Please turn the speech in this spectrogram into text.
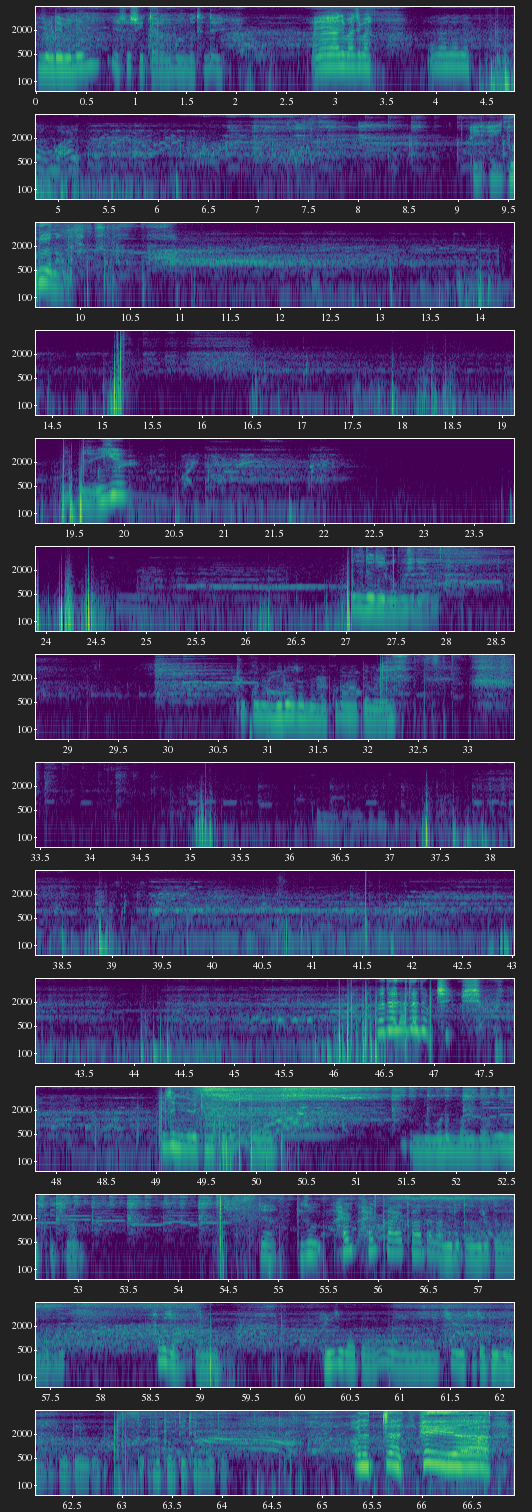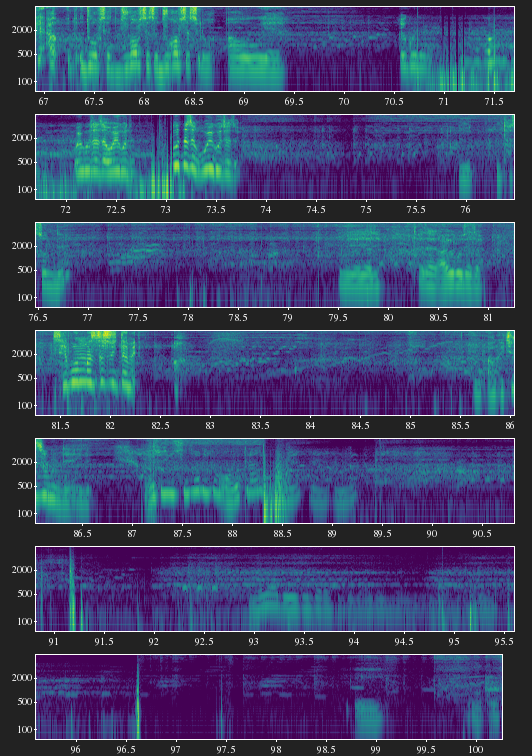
기절 되면은 있을 수 있다라고 보는 것 같은데. 아니 아니 하지 마 하지 마 아니 아니 아니. 아이, 아이 노래가 나오네. 네, 이게 형들이 로봇이네요. 축구는 미뤄졌는데 코로나 때문에. 나나나나 혜선이는 왜 이렇게 못하냐? 어. 오랜만이라 생각할 수도 있지만. 자, 계속 할, 할까 할까 하다가 미뤘다가 미뤘다가 그랬는데 해보자. 어. 것 같다. 어, 진짜 드는 그렇게 그, 그렇게 어떻게 되는 것 같아. 아, 나 짠! 해야! 해! 아, 누- 누가 없앴어? 누가 없앴어? 누가 없앴어? 이러면 아우, 야, 야. 어이구, 자. 어이구, 자자, 어이구, 자자. 어이구, 자자, 어이구, 자자. 어머, 다 썼네? 어, 야, 야, 야. 자자, 아이고, 자자. 세 번만 쓸 수 있다며. 아, 그 친소리인데. 이거. 아, 요즘 친소리 좀 어렵긴. 응, 아닌가? 내가 또 많이 된다는 응. 하고.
